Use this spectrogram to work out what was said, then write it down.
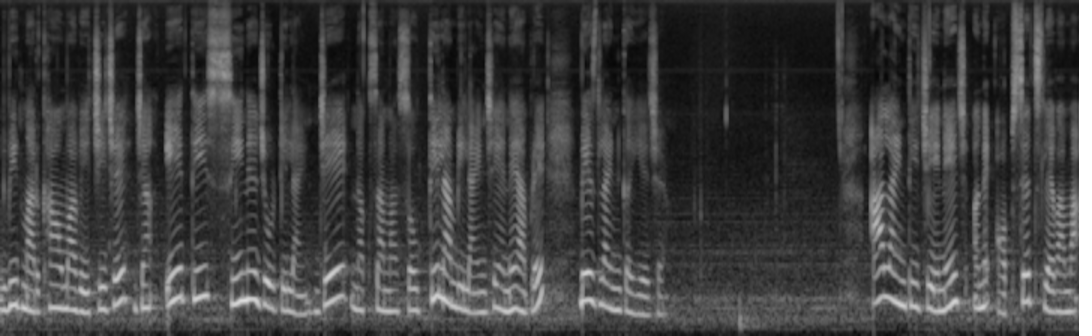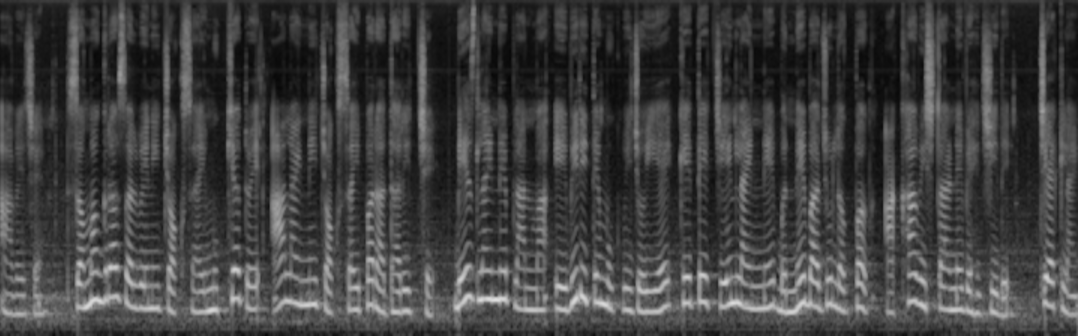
વિવિધ માળખાઓમાં વેચી છે, જ્યાં એથી સીને જોડતી લાઈન, જે નકશામાં સૌથી લાંબી લાઈન છે એને આપણે બેઝ લાઈન કહીએ છીએ આ લાઇનથી ચેનેજ અને ઓફસેટ્સ લેવામાં આવે છે. સમગ્ર સર્વેની ચોકસાઈ મુખ્યત્વે આ લાઇનની ચોકસાઈ પર આધારિત છે. બેઝ લાઇનને પ્લાનમાં એવી રીતે મૂકવી જોઈએ કે તે ચેન લાઇનને બંને બાજુ લગભગ આખા વિસ્તારને વહેંચી દે. ચેક લાઇન.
